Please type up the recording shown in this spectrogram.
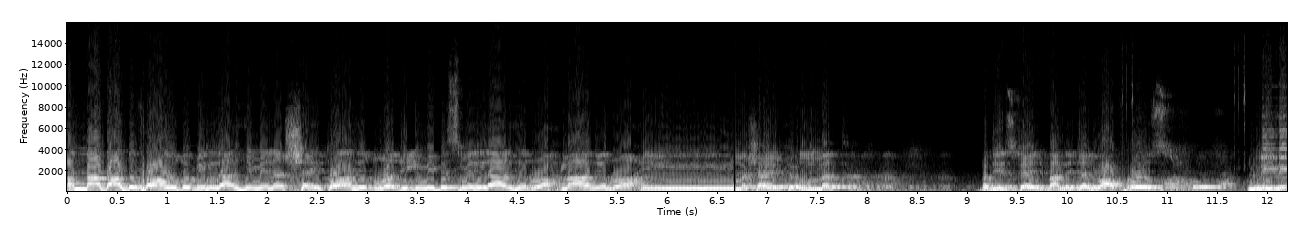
أما بعد فأعوذ بالله من الشيطان الرجيم بسم الرحمن په دې سټیج باندې جلوه افروز لوی لوی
